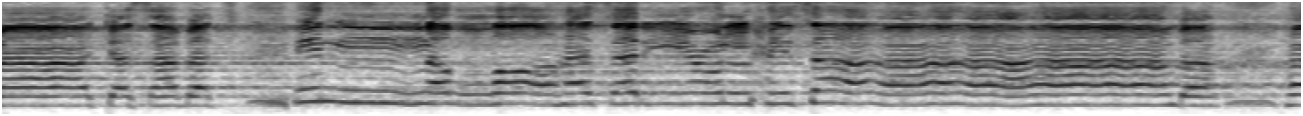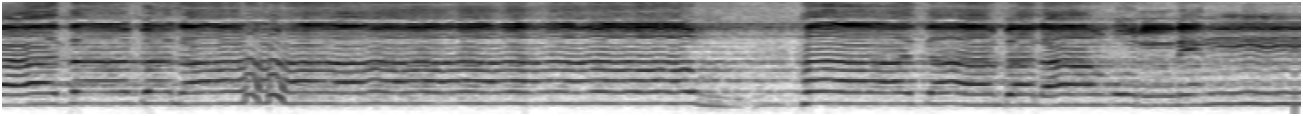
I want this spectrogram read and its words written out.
ما كسبت. إن الله سريع الحساب. هذا بلاغ هذا بلاغ للناس.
